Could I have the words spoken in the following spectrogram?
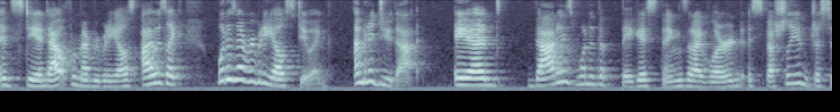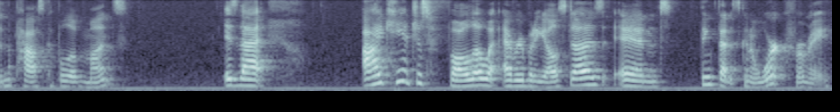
and stand out from everybody else? I was like, what is everybody else doing? I'm going to do that. And that is one of the biggest things that I've learned, especially in just in the past couple of months, is that I can't just follow what everybody else does and think that it's going to work for me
